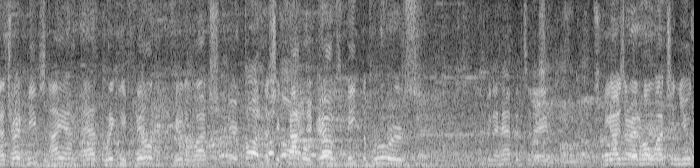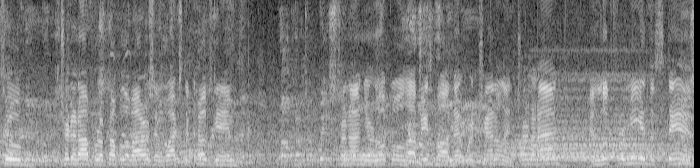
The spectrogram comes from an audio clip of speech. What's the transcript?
That's right, peeps. I am at Wrigley Field here to watch the Chicago Cubs beat the Brewers. It's gonna happen today. If you guys are at home watching YouTube, turn it off for a couple of hours and watch the Cubs game. Turn on your local uh, baseball network channel and turn it on and look for me in the stands.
